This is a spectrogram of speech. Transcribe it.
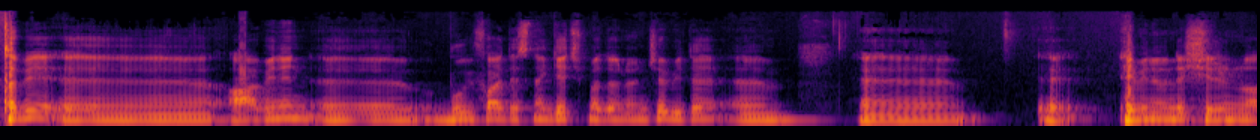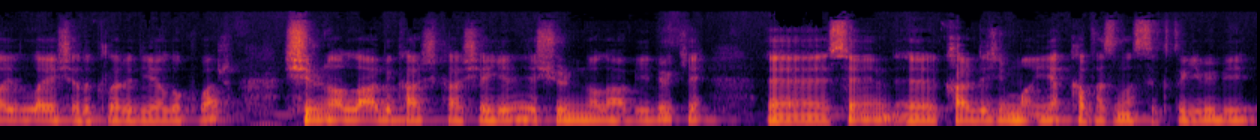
Tabi e, abinin e, bu ifadesine geçmeden önce bir de e, e, e, Evin önünde Şirin Ünal'la yaşadıkları diyalog var. Şirin Ünal'la abi karşı karşıya gelince Şirin Ünal abiye diyor ki e, senin e, kardeşin manyak kafasına sıktı gibi bir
